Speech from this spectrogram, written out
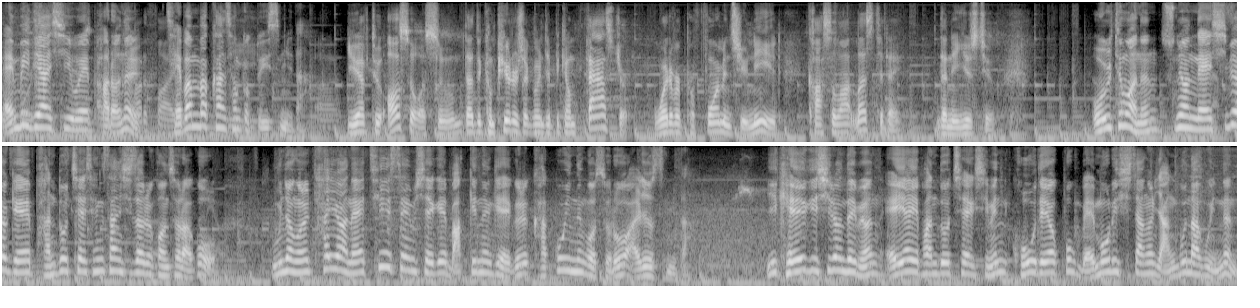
엔비디아 CEO의 발언을 재반박한 성격도 있습니다. You have to also assume that the computers are going to become faster. Whatever performance you need costs a lot less today than it used to. 올트먼은 수년 내 10여 개의 반도체 생산 시설을 건설하고 운영을 타이완의 TSMC에게 맡기는 계획을 갖고 있는 것으로 알려졌습니다. 이 계획이 실현되면 AI 반도체 핵심인 고대역폭 메모리 시장을 양분하고 있는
